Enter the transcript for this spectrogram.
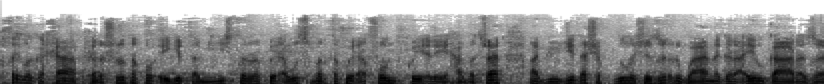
ахеилак ахьааԥхьара шрыҭаху егьырҭ аминистррақәеи аусбарҭақәеи афондқәеи реиҳабацәа абиуџьет ашьақәгылашьазы ргәаанагара аилкааразы.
